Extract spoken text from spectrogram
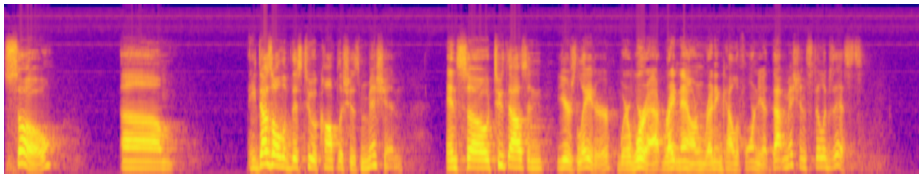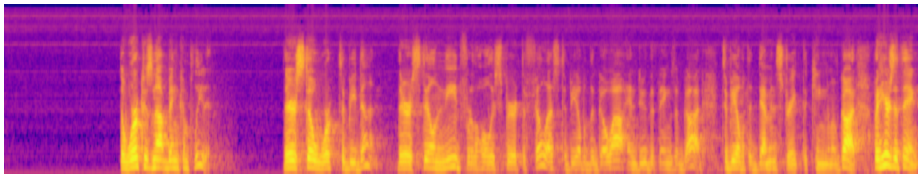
So, um, he does all of this to accomplish his mission. And so, 2,000 years later, where we're at right now in Redding, California, that mission still exists. The work has not been completed. There's still work to be done. There is still need for the Holy Spirit to fill us to be able to go out and do the things of God, to be able to demonstrate the kingdom of God. But here's the thing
